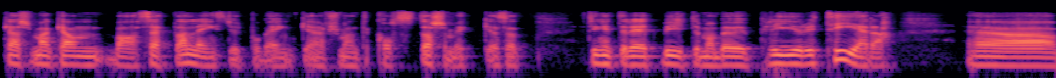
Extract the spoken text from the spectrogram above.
kanske man kan bara sätta en längst ut på bänken eftersom han inte kostar så mycket. Så att, tycker inte det är ett byte man behöver prioritera. Eh,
